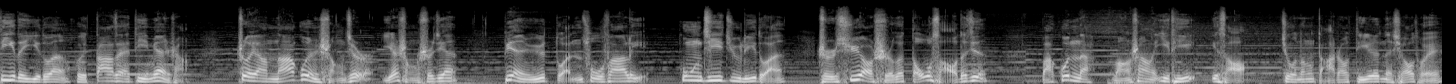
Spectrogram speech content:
低的一端会搭在地面上，这样拿棍省劲儿，也省时间，便于短促发力，攻击距离短，只需要使个抖扫的劲，把棍呢往上一提一扫。就能打着敌人的小腿，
